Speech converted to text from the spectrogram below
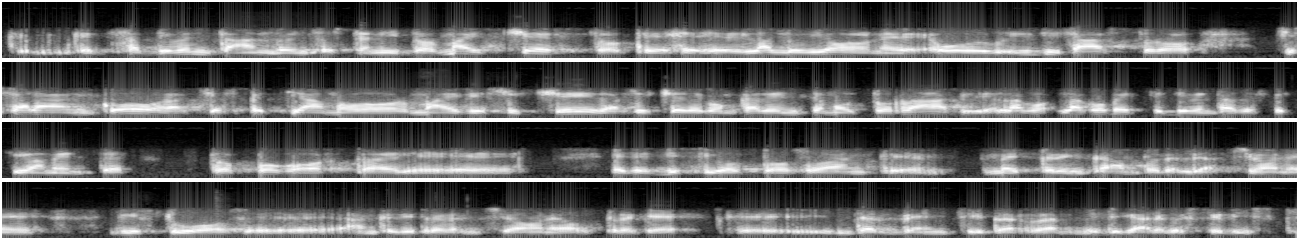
che, che sta diventando insostenibile. Ormai è certo che eh, l'alluvione o il disastro ci sarà ancora, ci aspettiamo ormai che succeda, succede con cadenze molto rapide, la, la coperta è diventata effettivamente troppo corta ed è, ed è difficoltoso anche mettere in campo delle azioni virtuose anche di prevenzione oltre che, che interventi per mitigare questi rischi.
